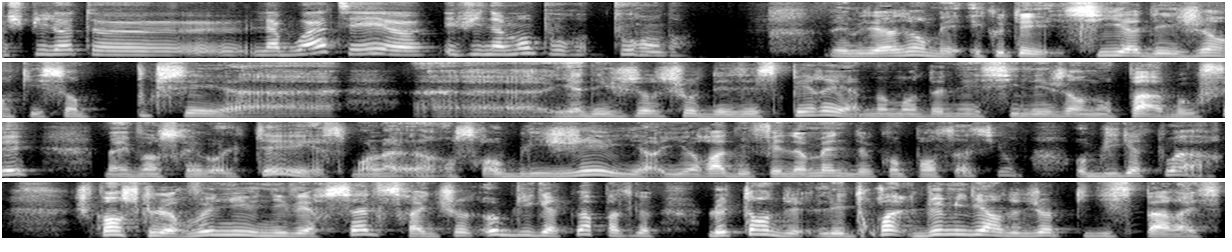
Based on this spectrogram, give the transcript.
je pilote la boîte, et, et finalement, pour tout rendre? Vous avez raison, mais écoutez, s'il y a des gens qui sont poussés à. il y a des choses, désespérées. À un moment donné, si les gens n'ont pas à bouffer, ben ils vont se révolter. Et à ce moment-là, on sera obligé. Il y, aura des phénomènes de compensation obligatoires. Je pense que le revenu universel sera une chose obligatoire parce que le temps de les 3, 2 milliards de jobs qui disparaissent,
